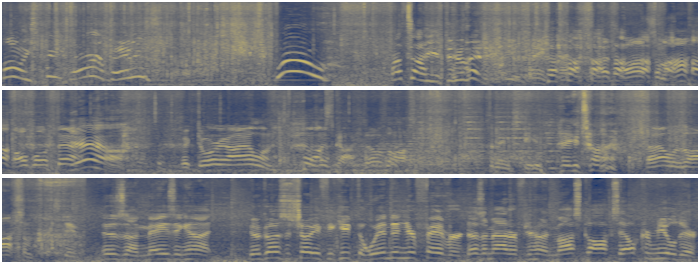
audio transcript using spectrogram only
Oh, he's beating the air, baby! Woo! That's how you do it! That's awesome, huh? How about that? Yeah! Victoria Island. Muskox. That was awesome. Thanks, Steve. Anytime. That was awesome. Steve. It was an amazing hunt. It goes to show you if you keep the wind in your favor, it doesn't matter if you're hunting musk ox, elk, or mule deer.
